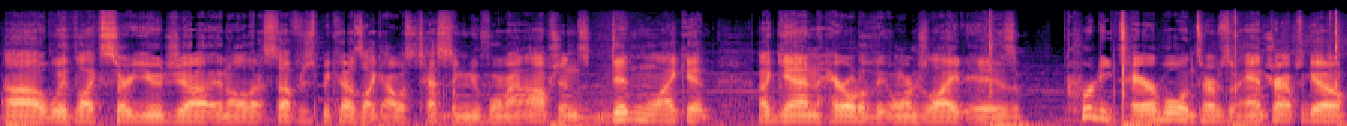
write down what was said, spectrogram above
uh, with like Saryuja and all that stuff just because like I was testing new format options. Didn't like it. Again, Herald of the Orange Light is pretty terrible in terms of hand traps go.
